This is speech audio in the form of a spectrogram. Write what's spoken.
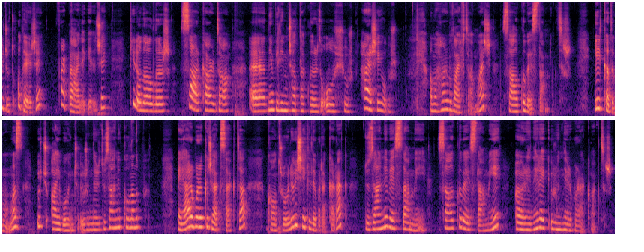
vücut o derece farklı hale gelecek. Kilo da alır, sarkar da, e, ne bileyim çatlakları da oluşur, her şey olur. Ama Herbalife'da amaç sağlıklı beslenmektir. İlk adımımız 3 ay boyunca ürünleri düzenli kullanıp eğer bırakacaksak da kontrollü bir şekilde bırakarak düzenli beslenmeyi, sağlıklı beslenmeyi öğrenerek ürünleri bırakmaktır.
